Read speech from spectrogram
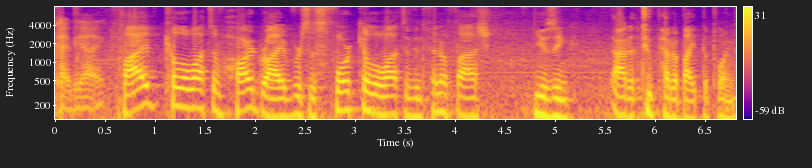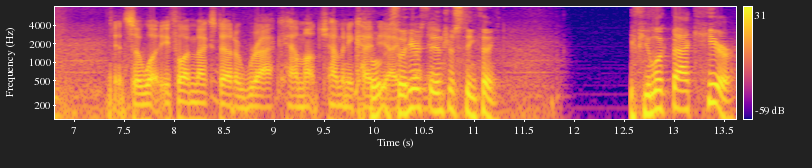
kVA. Five kilowatts of hard drive versus four kilowatts of InfiniFlash using at a two petabyte deployment. Yeah, so what if I maxed out a rack? How much? How many kVA? So, so here's the interesting thing. If you look back here,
